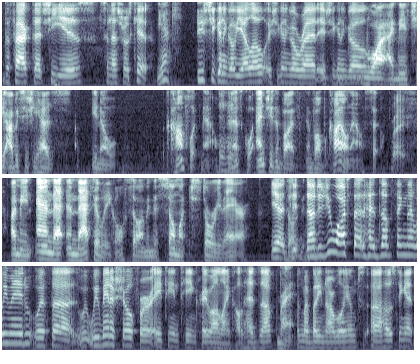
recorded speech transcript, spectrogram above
the fact that she is Sinestro's kid. Yeah. Is she gonna go yellow? Is she gonna go red? Is she gonna go? Why? I mean, she obviously she has, you know, a conflict now, Mm-hmm. and that's cool. And she's involved involved with Kyle now, so Right. I mean, and that and that's illegal. So I mean, there's so much story there. Yeah. To Did, now, did you watch that Heads Up thing that we made with? Uh, we, we made a show for AT and T and Crave Online called Heads Up. Right. With my buddy Nar Williams uh, hosting it.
